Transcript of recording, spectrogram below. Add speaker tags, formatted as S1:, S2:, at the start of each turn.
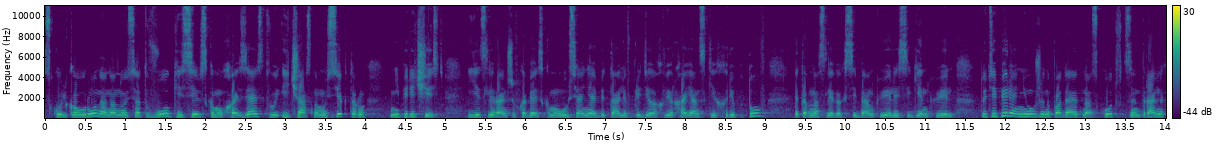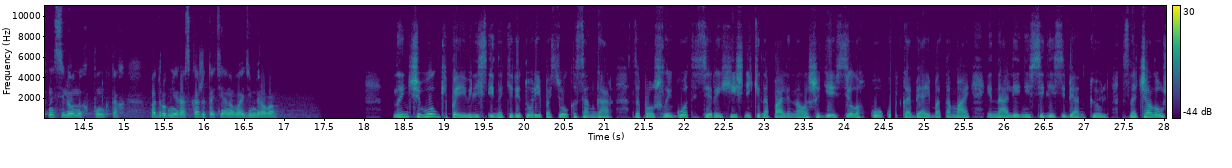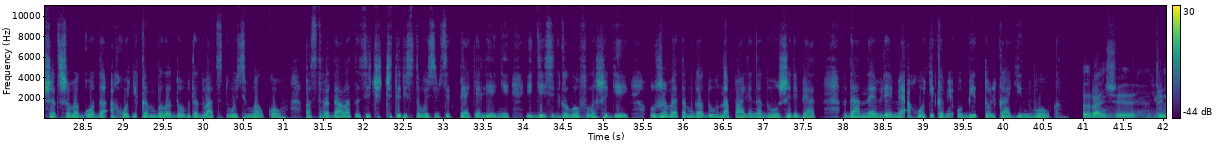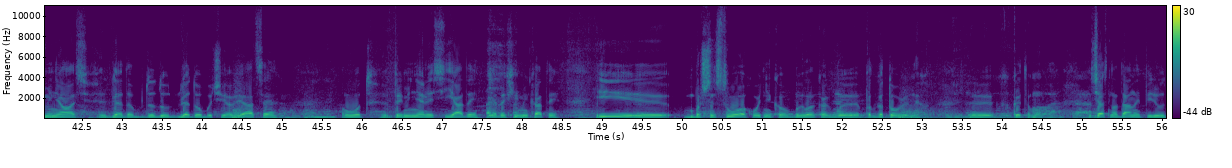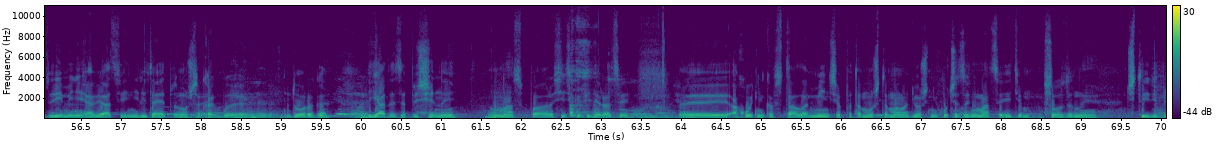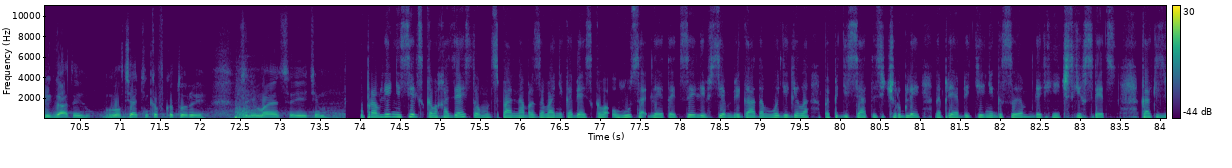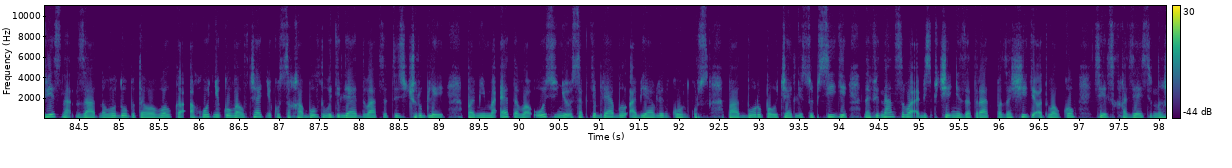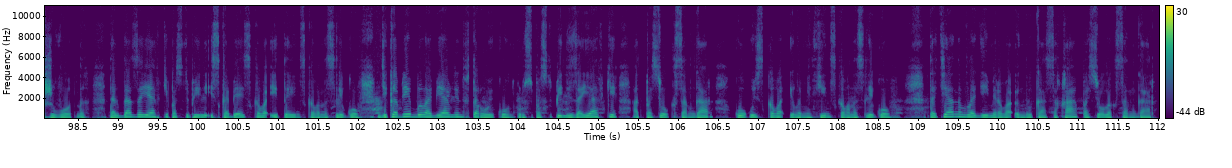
S1: Сколько урона наносят волки сельскому хозяйству и частному сектору, не перечесть. Если раньше в Кобяйском улусе они обитали в пределах Верхоянских хребтов, это в наслегах Сибян-Кюэль и Сиген-Кюэль, то теперь они уже нападают на скот в центральных населенных пунктах. Подробнее расскажет Татьяна Владимирова.
S2: Нынче волки появились и на территории поселка Сангар. За прошлый год серые хищники напали на лошадей в селах Коку, Кобяй, Батамай и на оленей в селе Сибянкюль. С начала ушедшего года охотникам было добыто 28 волков. Пострадало 1485 оленей и 10 голов лошадей. Уже в этом году напали на двух же ребят. В данное время охотниками убит только один волк.
S3: Раньше применялась для, для добычи авиация. Вот, применялись яды, ядохимикаты, и большинство охотников было как бы подготовленных э, к этому. Сейчас на данный период времени авиации не летает, потому что как бы дорого, яды запрещены, у нас по Российской Федерации. Э, охотников стало меньше, потому что молодежь не хочет заниматься этим. Созданы четыре бригады волчатников, которые занимаются этим.
S2: Управление сельского хозяйства муниципального образования Кобяйского улуса для этой цели всем бригадам выделило по 50 тысяч рублей на приобретение ГСМ для технических средств. Как известно, за одного добытого волка охотнику-волчатнику Сахабулт выделяет 20 тысяч рублей. Помимо этого, осенью с октября был объявлен конкурс по отбору получателей субсидий на финансовое обеспечение затрат по защите от волков сельскохозяйственных животных. Тогда заявки поступили из Кобяйского и Тейнского наслегов. В декабре был объявлен второй конкурс конкурс поступили заявки от поселка Сангар, Кокуйского и Ламенхинского наслегов. Татьяна Владимирова, НВК «Саха», поселок Сангар.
